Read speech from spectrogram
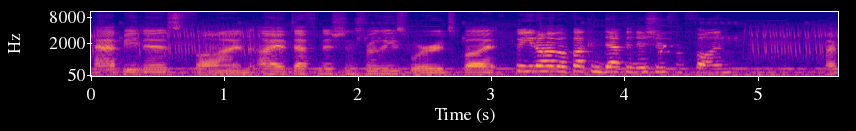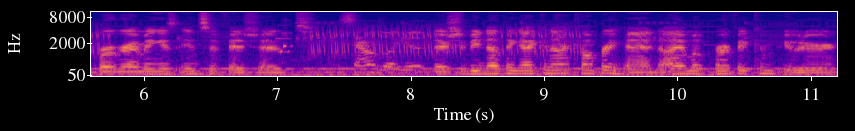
Happiness, fun. I have definitions for these words, but But you don't have a fucking definition for fun. my programming is insufficient. It sounds like it. There should be nothing I cannot comprehend. I am a perfect computer.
